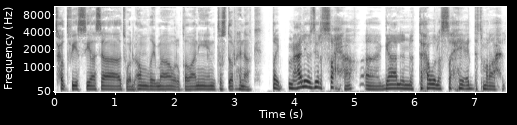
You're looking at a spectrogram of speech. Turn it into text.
تحط فيه السياسات والأنظمة والقوانين تصدر هناك. طيب معالي وزير الصحة آه، قال انه التحول الصحي عدة مراحل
